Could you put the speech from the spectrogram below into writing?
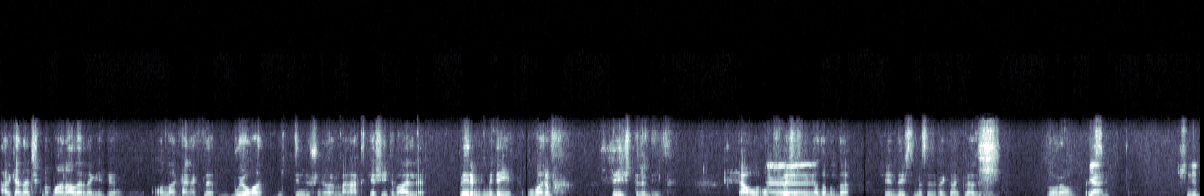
erkenden çıkmak manalarına geliyor. Ondan kaynaklı bu yola gittiğini düşünüyorum ben artık yaş itibariyle. Verimli mi değil. Umarım değiştirir diyeyim. Ya o 35 ee, yaşındaki adamın da şeyini değiştirmesini beklemek birazcık zor ama. Neyse. Yani Şimdi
